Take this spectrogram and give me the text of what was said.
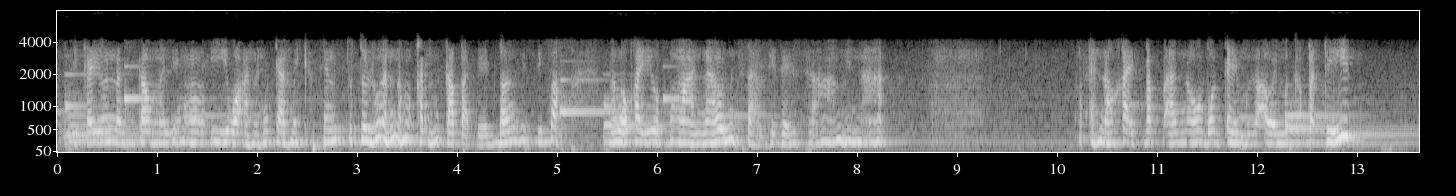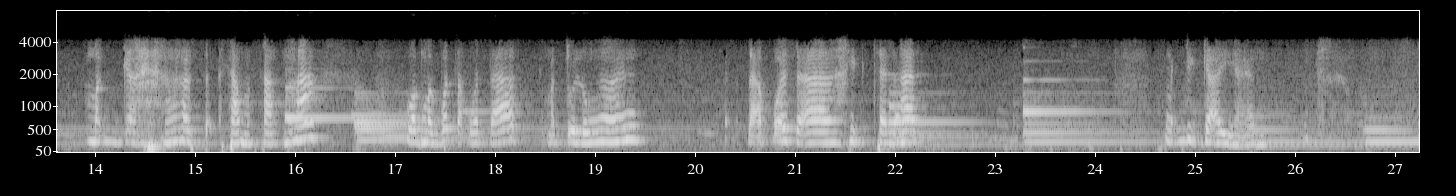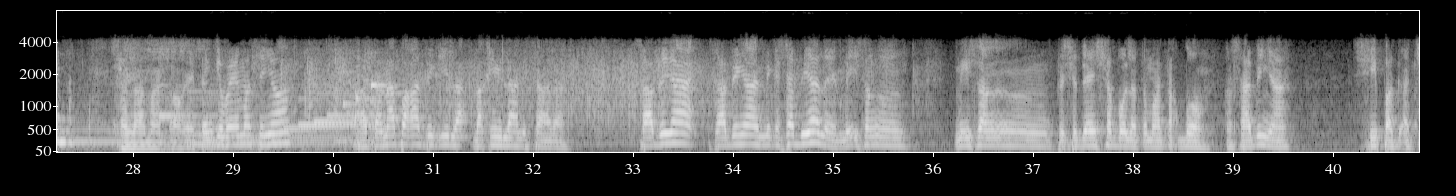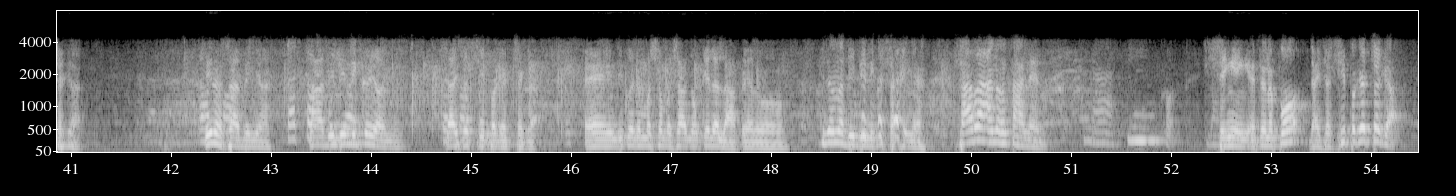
Hindi kayo nagkamaling iiwanan kami kasi nagtutulungan naman kami kapatid. Bakit di ba? Bago kayo pumanaw, nagsabi kayo sa amin na ano, kahit pa paano, huwag kayong mag-aaway magkapatid. Mag-sama-sama. Huwag magwatak-watak. Magtulungan. Tapos, ah, higit sa lahat, magbigayan. Yan lang po. Salamat. Okay, thank you very much sa inyo. At uh, napakadakila dakila ni Sara. Sabi nga, sabi nga, may kasabihan eh, may isang may isang presidentiable na tumatakbo. Ang sabi niya, sipag at syaga. Yun ang sabi niya. Totoo Nadidinig ko yun. Dahil sa sipag at syaga. Eh, hindi ko naman siya masyadong kilala, pero ang nadidinig sa kanya. Sara, anong talent? Na, tingin ko. Singing. Ito na po, dahil sa sipag at syaga,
